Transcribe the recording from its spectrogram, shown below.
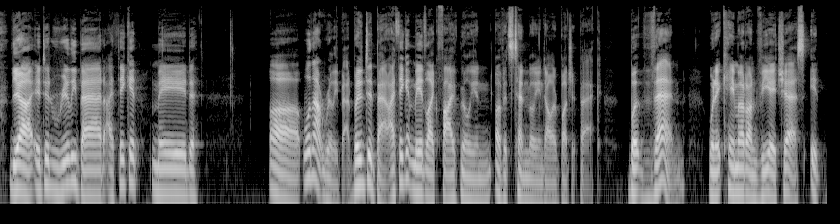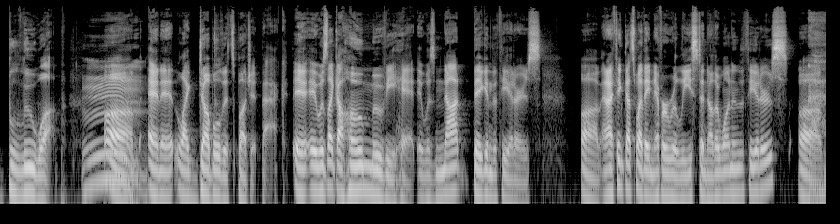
Yeah, it did really bad. I think it made uh well not really bad, but it did bad. I think it made like 5 million of its 10 million dollar budget back. But then when it came out on VHS, it blew up. Um and it like doubled its budget back. It, it was like a home movie hit. It was not big in the theaters. Um, and I think that's why they never released another one in the theaters. Um,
